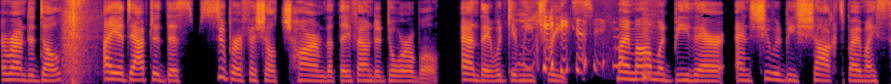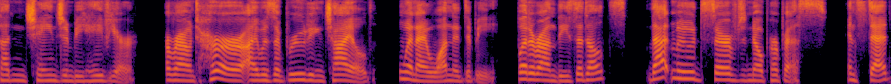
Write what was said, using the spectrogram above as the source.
Around adults, I adapted this superficial charm that they found adorable, and they would give me treats. My mom would be there, and she would be shocked by my sudden change in behavior. Around her, I was a brooding child, when I wanted to be. But around these adults, that mood served no purpose. Instead,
